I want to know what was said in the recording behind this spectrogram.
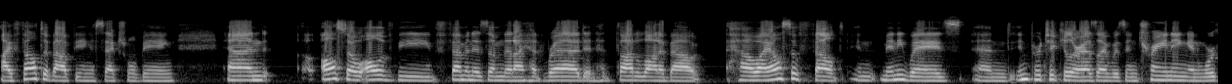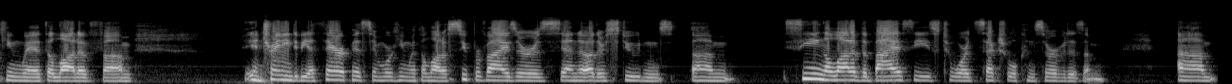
I felt about being a sexual being. And also, all of the feminism that I had read and had thought a lot about. How I also felt in many ways, and in particular as I was in training and working with a lot of um, in training to be a therapist and working with a lot of supervisors and other students, um, seeing a lot of the biases towards sexual conservatism, um,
